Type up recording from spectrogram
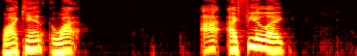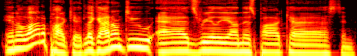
Why can't why I, I feel like in a lot of podcasts, like I don't do ads really on this podcast, and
